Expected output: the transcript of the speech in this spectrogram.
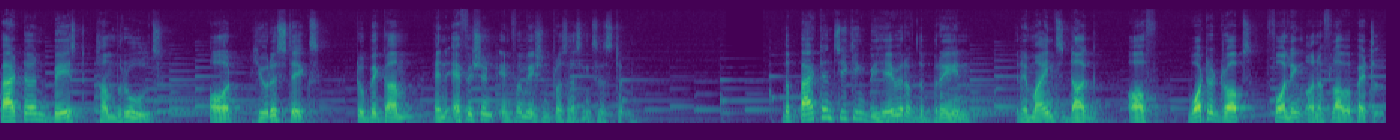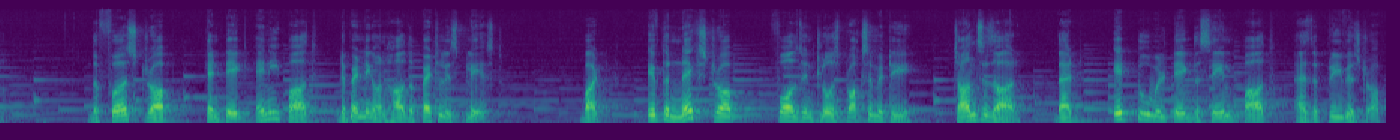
pattern-based thumb rules or heuristics to become an efficient information processing system. The pattern-seeking behavior of the brain reminds Doug of water drops falling on a flower petal. The first drop can take any path depending on how the petal is placed. But if the next drop falls in close proximity, chances are that it too will take the same path as the previous drop,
